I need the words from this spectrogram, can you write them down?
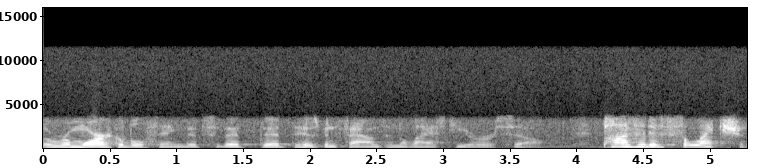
a remarkable thing that's, that, that has been found in the last year or so. Positive selection.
